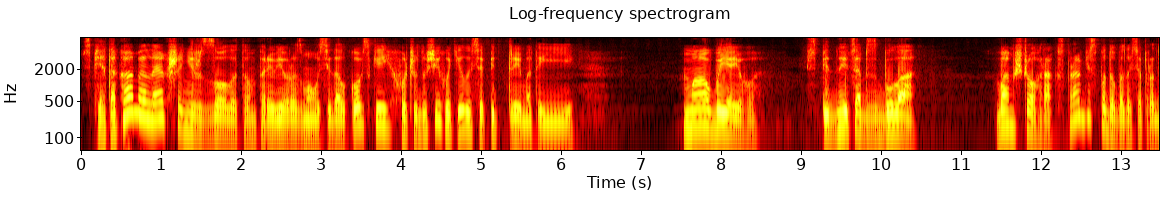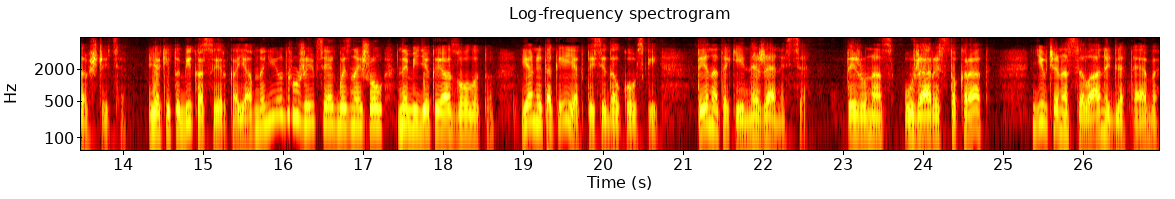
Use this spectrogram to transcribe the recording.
З п'ятаками легше, ніж з золотом, перевів розмову Сідалковський, хоч у душі хотілося підтримати її. Мав би я його. Спідниця б збула. Вам що, грак, справді сподобалася продавщиця? Як і тобі, касирка, я б на ній одружився, якби знайшов не мідяки, а золото. Я не такий, як ти, Сідалковський. Ти на такий не женишся. Ти ж у нас уже аристократ, дівчина з села не для тебе.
